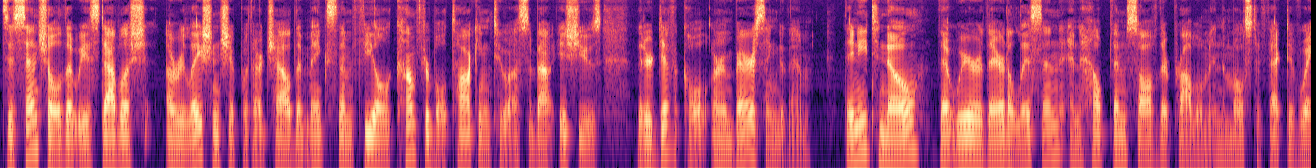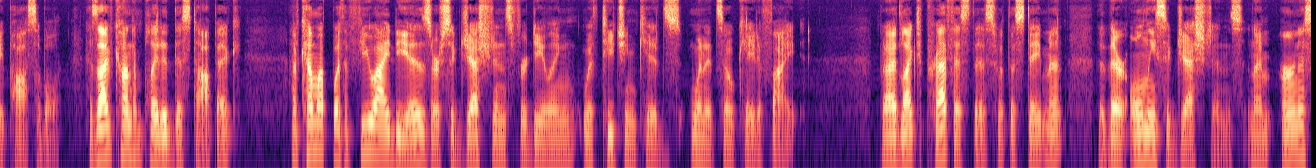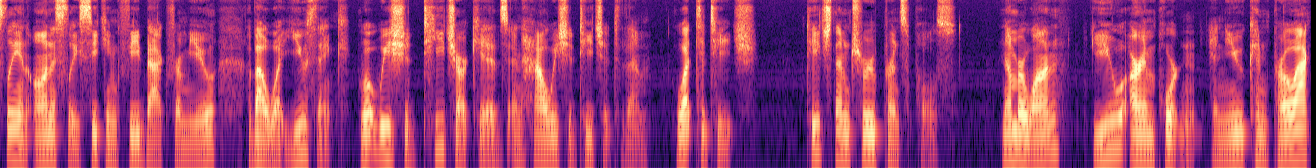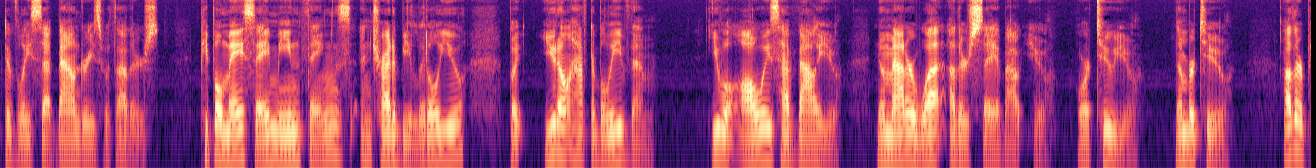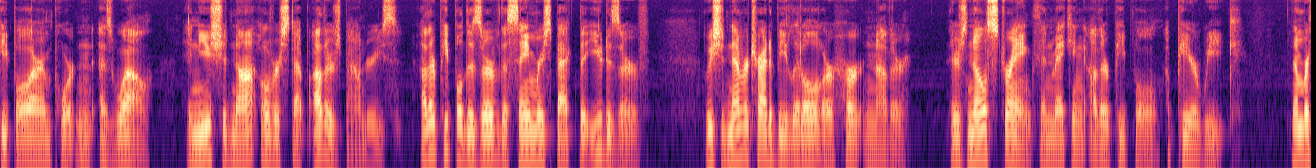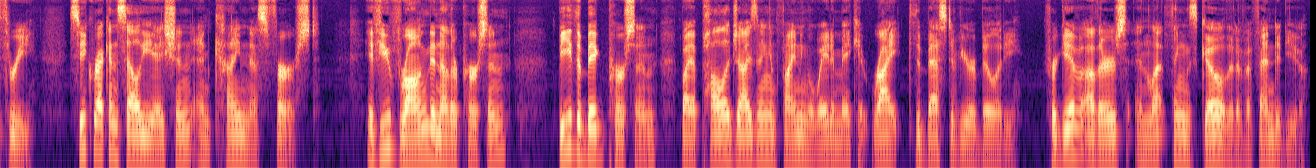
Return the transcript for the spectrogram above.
It's essential that we establish a relationship with our child that makes them feel comfortable talking to us about issues that are difficult or embarrassing to them. They need to know that we're there to listen and help them solve their problem in the most effective way possible. As I've contemplated this topic, I've come up with a few ideas or suggestions for dealing with teaching kids when it's okay to fight. But I'd like to preface this with the statement that they're only suggestions, and I'm earnestly and honestly seeking feedback from you about what you think, what we should teach our kids, and how we should teach it to them. What to teach? Teach them true principles. Number one, you are important and you can proactively set boundaries with others. People may say mean things and try to belittle you, but you don't have to believe them. You will always have value no matter what others say about you or to you. Number two, other people are important as well, and you should not overstep others' boundaries. Other people deserve the same respect that you deserve. We should never try to belittle or hurt another. There's no strength in making other people appear weak. Number three, seek reconciliation and kindness first. If you've wronged another person, be the big person by apologizing and finding a way to make it right to the best of your ability. Forgive others and let things go that have offended you.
